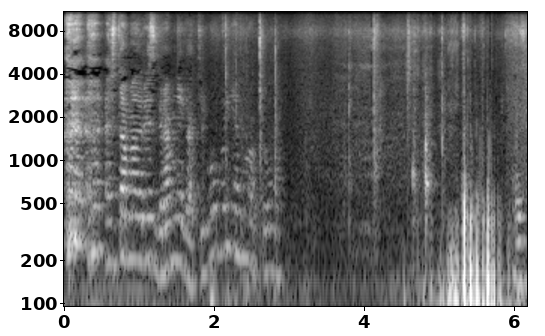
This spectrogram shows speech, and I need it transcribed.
Esta madre es gram negativo, güey, ya no me acuerdo. Es.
